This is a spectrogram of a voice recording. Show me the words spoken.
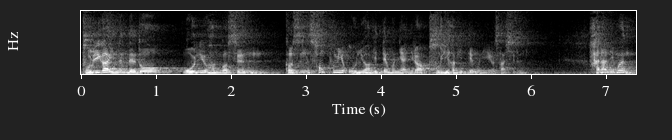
불의가 있는데도 온유한 것은 그것은 성품이 온유하기 때문이 아니라 불의하기 때문이에요, 사실은. 하나님은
